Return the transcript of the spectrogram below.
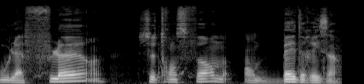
où la fleur se transforme en baie de raisin.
